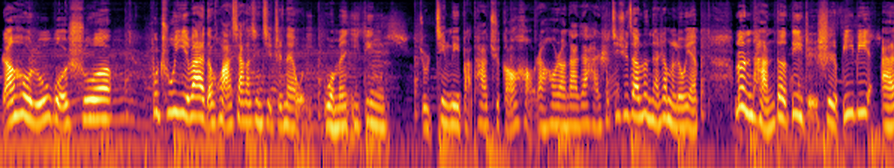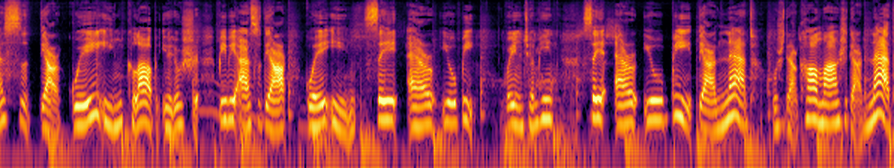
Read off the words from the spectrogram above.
然后如果说不出意外的话，下个星期之内，我我们一定。就是尽力把它去搞好，然后让大家还是继续在论坛上面留言。论坛的地址是 bbs 点鬼影 club，也就是 bbs 点鬼影 c l u b，鬼影全拼 c l u b 点 net，不是点 com 吗？是点 net。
